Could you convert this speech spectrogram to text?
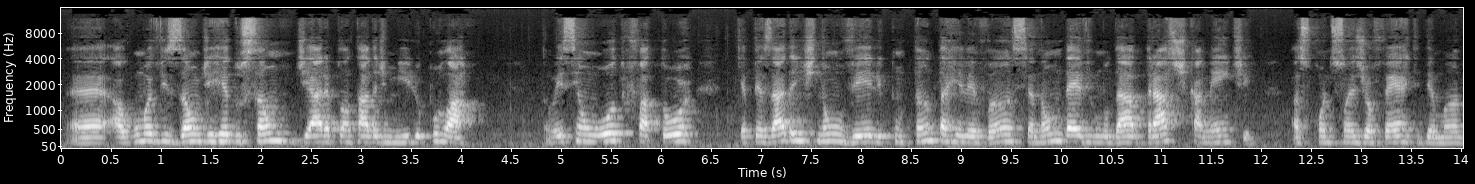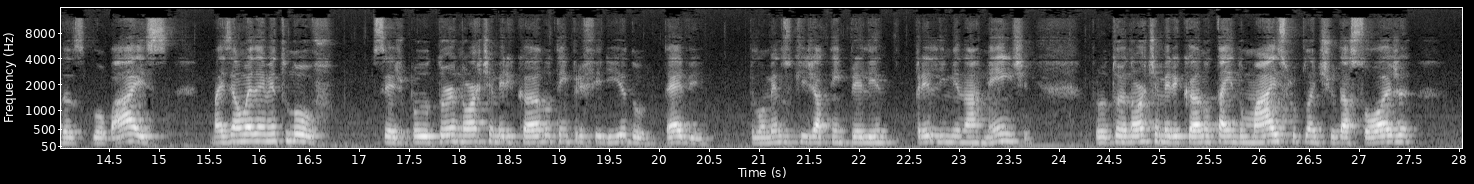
é, alguma visão de redução de área plantada de milho por lá. Então, esse é um outro fator que, apesar da gente não ver ele com tanta relevância, não deve mudar drasticamente as condições de oferta e demandas globais, mas é um elemento novo. Ou seja, o produtor norte-americano tem preferido, deve, pelo menos o que já tem preliminarmente, o produtor norte-americano está indo mais para o plantio da soja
